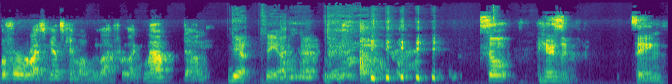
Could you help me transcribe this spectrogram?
before Rise Against came on, we left. We're like, nah, done. Yeah, see ya. So here's a thing.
